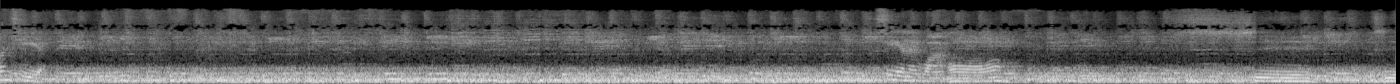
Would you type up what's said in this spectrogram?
ฟังท่อนชีอะชีอะไรวะ อ๋อชีชี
